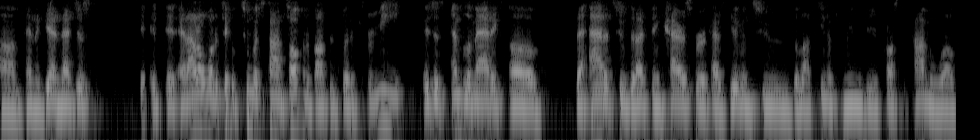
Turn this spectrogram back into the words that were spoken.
Um, and again, that just it, it, and I don't want to take up too much time talking about this, but for me, it's just emblematic of the attitude that I think Harrisburg has given to the Latino community across the Commonwealth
